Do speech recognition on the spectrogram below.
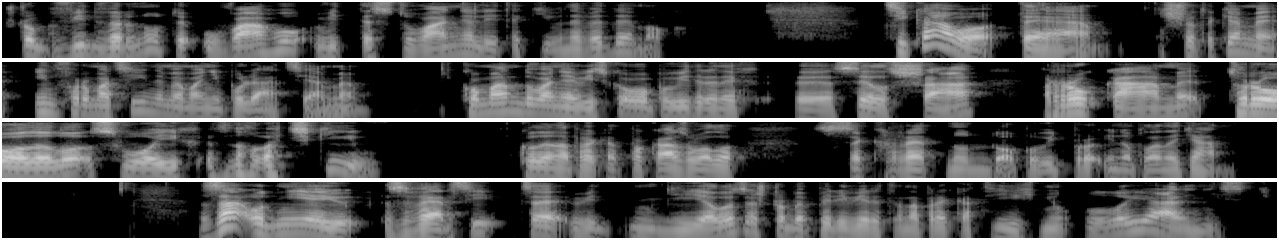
щоб відвернути увагу від тестування літаків невидимок. Цікаво те, що такими інформаційними маніпуляціями командування військово-повітряних е, сил США роками тролило своїх новачків, коли, наприклад, показувало секретну доповідь про інопланетян. За однією з версій, це діялося, щоб перевірити, наприклад, їхню лояльність.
